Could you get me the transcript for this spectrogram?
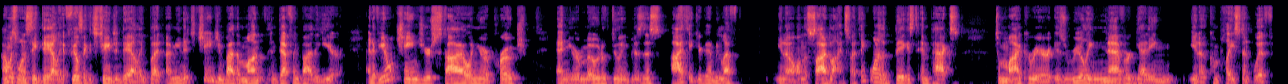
I almost want to say daily. It feels like it's changing daily, but I mean, it's changing by the month and definitely by the year. And if you don't change your style and your approach and your mode of doing business, I think you're going to be left, you know, on the sidelines. So I think one of the biggest impacts to my career is really never getting, you know, complacent with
